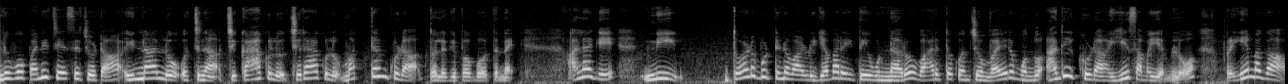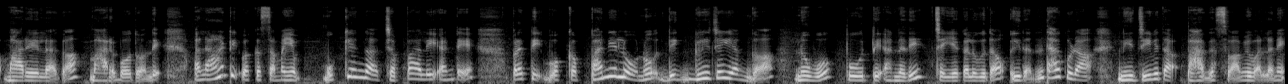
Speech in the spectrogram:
నువ్వు పని చేసే చోట ఇన్నాళ్ళు వచ్చిన చికాకులు చిరాకులు మొత్తం కూడా తొలగిపోబోతున్నాయి. అలాగే నీ తోడబుట్టిన వాళ్ళు ఎవరైతే ఉన్నారో వారితో కొంచెం వైరం ఉందో అది కూడా ఈ సమయంలో ప్రేమగా మారేలాగా మారబోతోంది. అలాంటి ఒక సమయం ముఖ్యంగా చెప్పాలి అంటే ప్రతి ఒక్క పనిలోనూ దిగ్విజయంగా నువ్వు పూర్తి అన్నది చెయ్యగలుగుతావు ఇదంతా కూడా నీ జీవిత భాగస్వామి వల్లనే.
